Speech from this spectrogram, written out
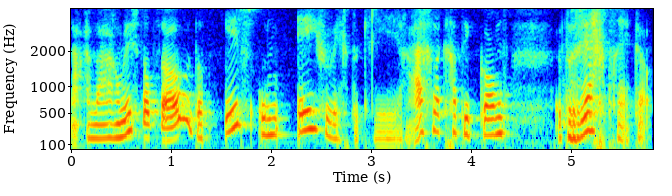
Nou, en waarom is dat zo? Dat is om evenwicht te creëren. Eigenlijk gaat die kant het recht trekken,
